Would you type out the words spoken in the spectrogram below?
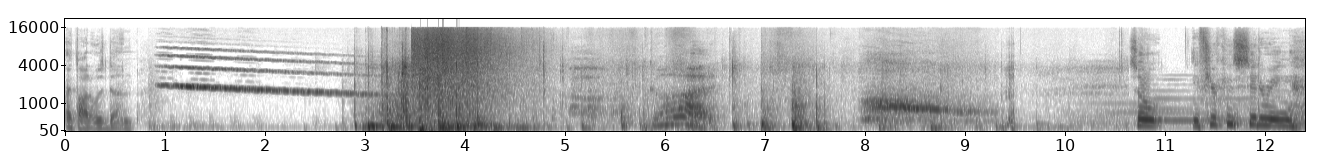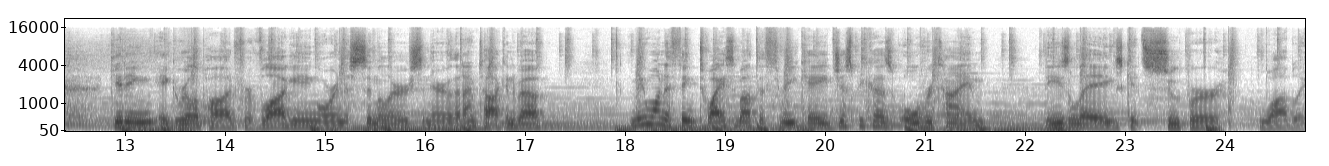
I thought it was done. God. So if you're considering getting a GorillaPod for vlogging or in a similar scenario that I'm talking about, you may want to think twice about the 3K just because over time, these legs get super wobbly.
